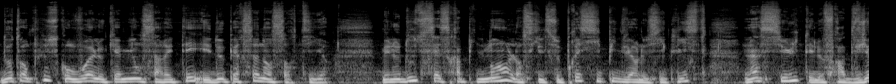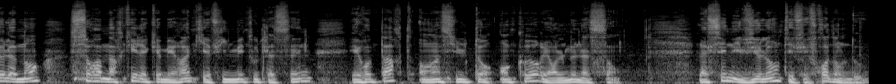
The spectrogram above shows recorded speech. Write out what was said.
D'autant plus qu'on voit le camion s'arrêter et deux personnes en sortir. Mais le doute cesse rapidement lorsqu'il se précipite vers le cycliste, l'insulte et le frappe violemment sans remarquer la caméra qui a filmé toute la scène et repartent en insultant encore et en le menaçant. La scène est violente et fait froid dans le dos.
